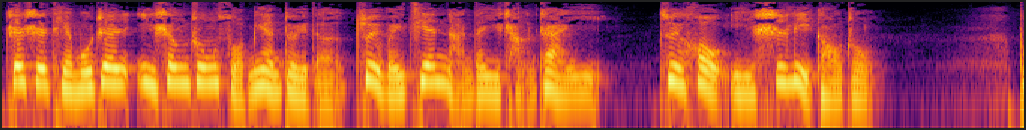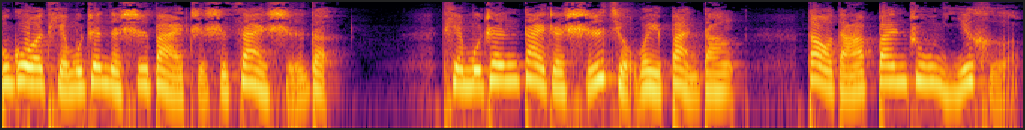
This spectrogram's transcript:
这是铁木真一生中所面对的最为艰难的一场战役，最后以失利告终。不过，铁木真的失败只是暂时的。铁木真带着十九位伴当到达班朱尼河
